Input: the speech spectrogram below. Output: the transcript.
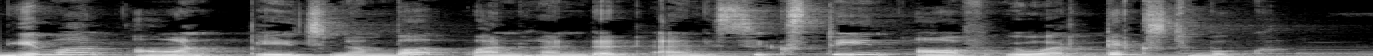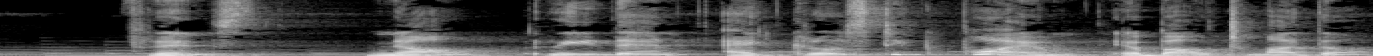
given on page number 116 of your textbook. Friends, now read an acrostic poem about mother.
